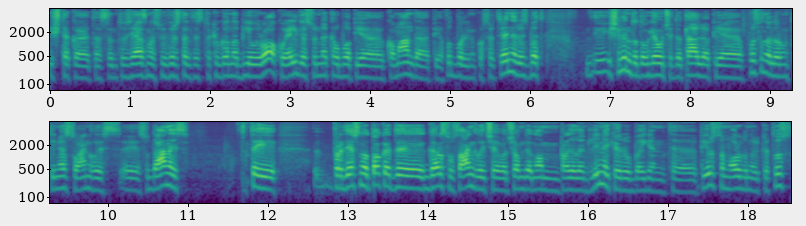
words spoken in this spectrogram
išteka tas entuzijazmas jų virstantis tokiu gana bjaurokų elgesiu, nekalbu apie komandą, apie futbolininkus ar trenerius, bet išlindo daugiau čia detalių apie pusfinalio rungtynės su anglais, e, su danais. Tai pradėsiu nuo to, kad e, garsus anglai čia va šiom dienom pradedant Linekeriu, baigiant e, Pirsu, Morganu ir kitus.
